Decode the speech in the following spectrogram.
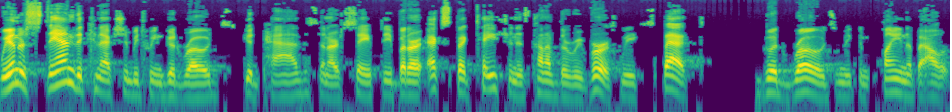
We understand the connection between good roads, good paths, and our safety, but our expectation is kind of the reverse. We expect good roads and we complain about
